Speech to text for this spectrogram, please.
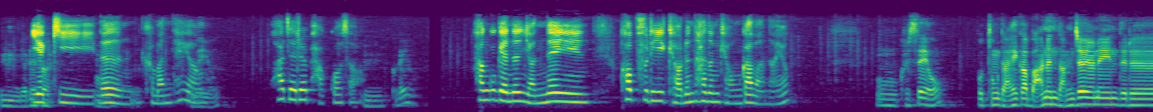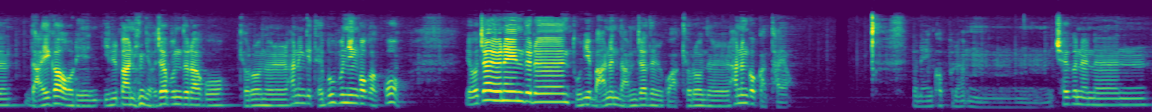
음, 열애설 얘기는 그만해요. 왜요? 화제를 바꿔서. 음, 그래요. 한국에는 연예인 커플이 결혼하는 경우가 많아요? 어, 글쎄요. 보통 나이가 많은 남자 연예인들은 나이가 어린 일반인 여자분들하고 결혼을 하는 게 대부분인 것 같고, 여자 연예인들은 돈이 많은 남자들과 결혼을 하는 것 같아요. 연예인 커플은, 음, 최근에는,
